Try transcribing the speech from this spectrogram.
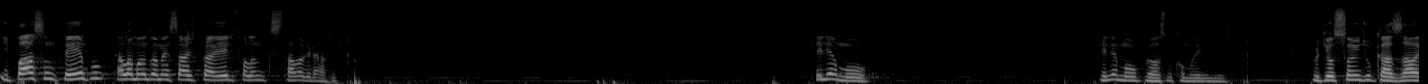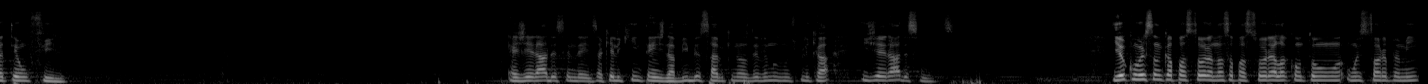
e passa um tempo, ela manda uma mensagem para ele falando que estava grávida. Ele amou. Ele amou o próximo como ele mesmo. Porque o sonho de um casal é ter um filho. É gerar descendentes. Aquele que entende da Bíblia sabe que nós devemos multiplicar e gerar descendentes. E eu conversando com a pastora, a nossa pastora, ela contou uma, uma história para mim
